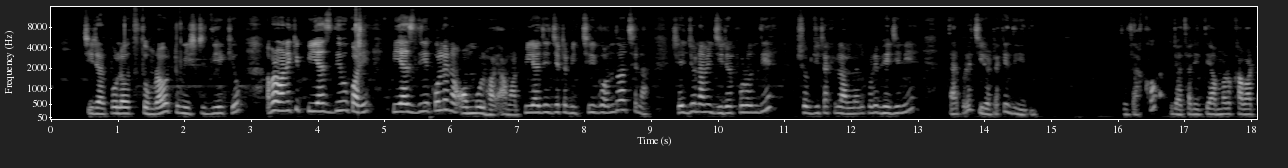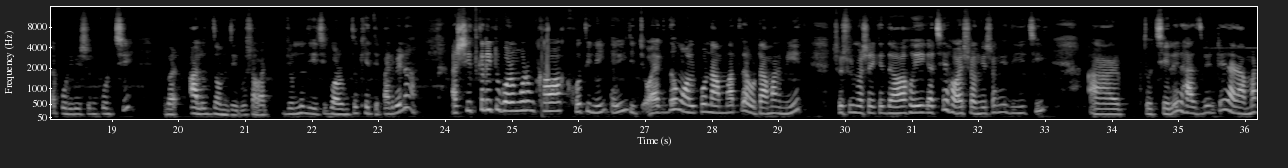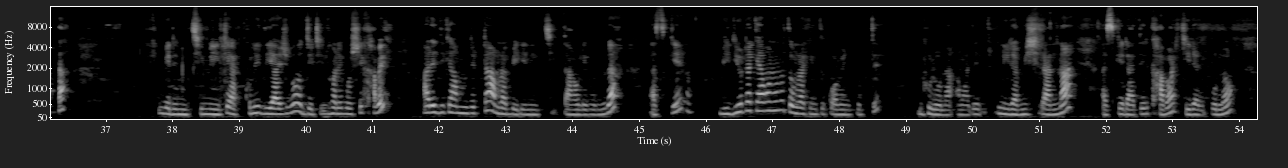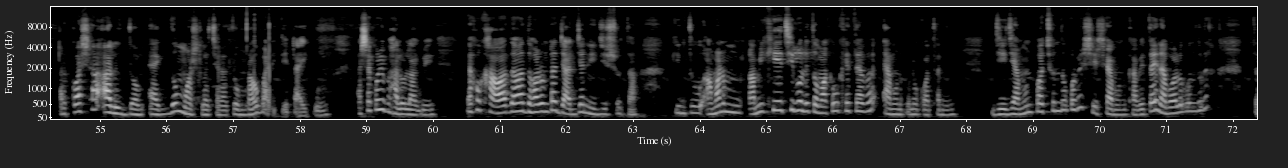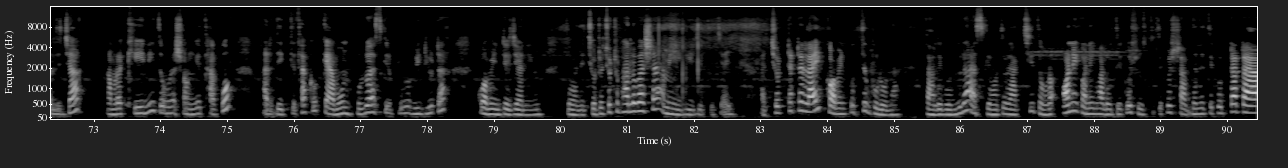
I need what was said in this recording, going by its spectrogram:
চিড়ার পোলাও তো তোমরাও একটু মিষ্টি দিয়ে খেও। আবার অনেকে পেঁয়াজ দিয়েও করে। পেঁয়াজ দিয়ে করলে না অম্বল হয়। আমার পেঁয়াজের যেটা বিচ্ছিরি গন্ধ আছে না সেই জন্য আমি জিরে ফোড়ন দিয়ে সবজিটাকে লাল লাল করে ভেজে নিয়ে তারপরে চিড়াটাকে দিয়ে দিই। তো দেখো, যথারীতি আমার খাবারটা পরিবেশন করছি। এবার আলুর দম দেবো। সবার জন্য দিয়েছি, গরম তো খেতে পারবে না। আর শীতকালে একটু গরম গরম খাওয়া ক্ষতি নেই। এই যে একদম অল্প নামমাত্রা ওটা আমার মেয়ের। শ্বশুরমশাইকে দেওয়া হয়ে গেছে হওয়ার সঙ্গে সঙ্গে দিয়েছি। আর তো ছেলের হাজব্যান্ডের আর আমারটা বেড়ে নিচ্ছি। মেয়েকে এক্ষুনি দিয়ে আসব, জেঠির ঘরে বসে খাবে। আর এদিকে আমাদেরটা আমরা বেড়ে নিচ্ছি। তাহলে বন্ধুরা, আজকে ভিডিওটা কেমন হলো তোমরা কিন্তু কমেন্ট করতে ভুলো না। আমাদের নিরামিষ রান্না, আজকে রাতের খাবার চিরার পোলাও আর কষা আলুর দম, একদম মশলা ছাড়া তোমরাও বাড়িতে ট্রাই করো। আশা করি ভালো লাগবে। দেখো খাওয়া দাওয়ার ধরনটা যার যার নিজস্বতা। কিন্তু আমার আমি খেয়েছি বলে তোমাকেও খেতে হবে, এমন কোনো কথা নেই। যে যেমন পছন্দ করবে, সে সেমন খাবে, তাই না বলো বন্ধুরা? তাহলে যাক, আমরা খেয়ে নিই, তোমরা সঙ্গে থাকো আর দেখতে থাকো কেমন হলো আজকের পুরো ভিডিওটা, কমেন্টে জানিও। তোমাদের ছোট ছোট ভালোবাসা আমি এগিয়ে যেতে চাই। আর ছোট্ট একটা লাইক কমেন্ট করতে ভুলো না। তাহলে বন্ধুরা, আজকের মতো রাখছি। তোমরা অনেক অনেক ভালো থেকো, সুস্থ থেকো, সাবধানে থেকো। টাটা!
